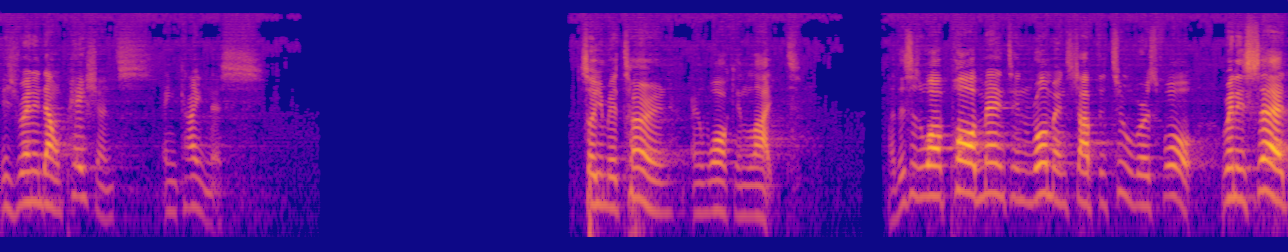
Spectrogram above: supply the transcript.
He's raining down patience and kindness. So you may turn and walk in light. Now, this is what Paul meant in Romans chapter 2, verse 4, when he said,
